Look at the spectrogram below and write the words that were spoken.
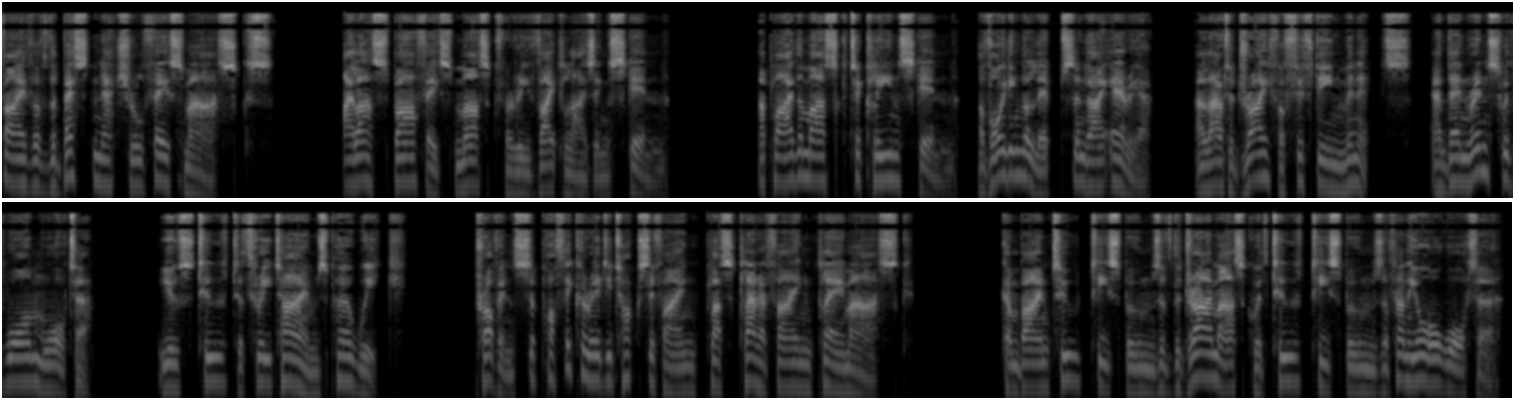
5 of the best natural face masks. Ila Spa Face Mask for Revitalizing Skin. Apply the mask to clean skin, avoiding the lips and eye area. Allow to dry for 15 minutes, and then rinse with warm water. Use 2 to 3 times per week. Province Apothecary Detoxifying Plus Clarifying Clay Mask. Combine 2 teaspoons of the dry mask with 2 teaspoons of honey or water.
